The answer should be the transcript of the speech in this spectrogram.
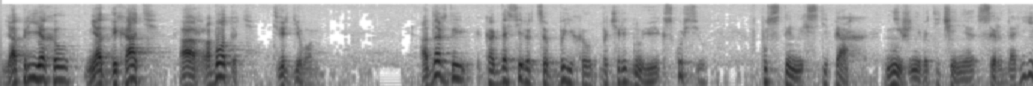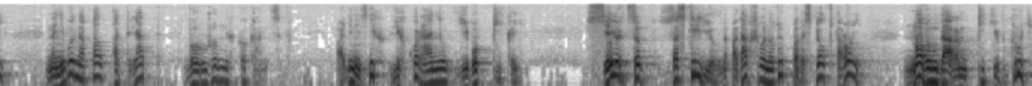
«Я приехал не отдыхать, а работать», — твердил он. Однажды, когда Северцев выехал в очередную экскурсию в пустынных степях нижнего течения Сырдарьи, на него напал отряд вооруженных коканцев. Один из них легко ранил его пикой. Северцев застрелил нападавшего, но тут подоспел второй. Новым ударом пики в грудь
